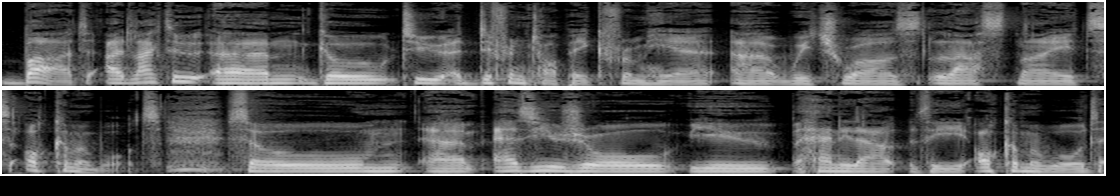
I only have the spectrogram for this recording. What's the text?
But I'd like to um, go to a different topic from here, uh, which was last night's Occam Awards. So, um, as usual, you handed out the Occam Award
